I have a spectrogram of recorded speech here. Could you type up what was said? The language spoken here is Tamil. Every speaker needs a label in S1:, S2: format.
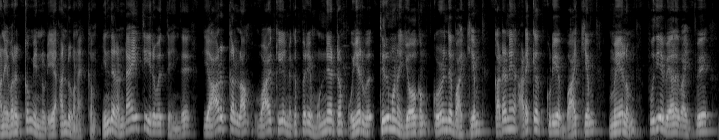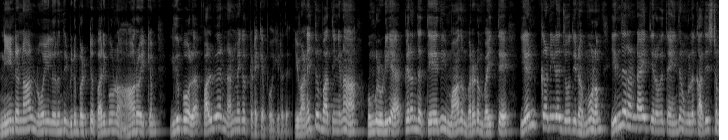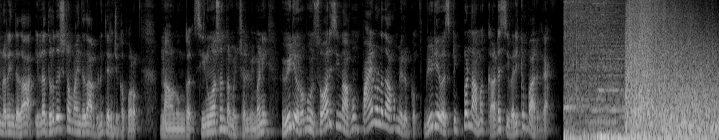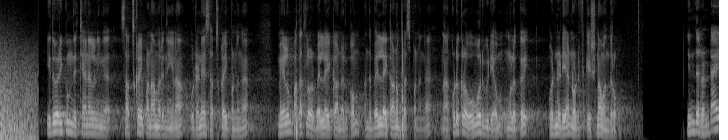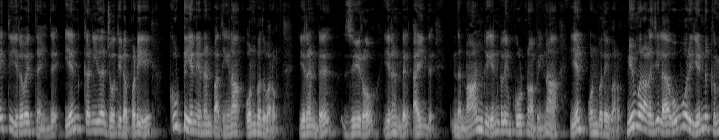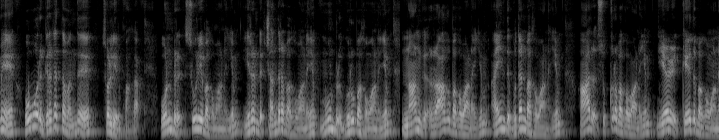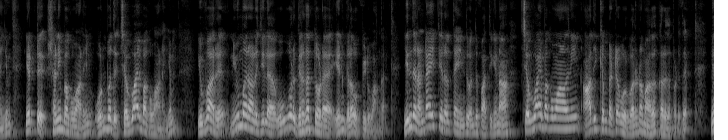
S1: அனைவருக்கும் என்னுடைய அன்பு வணக்கம். இந்த ரெண்டாயிரத்தி இருபத்தைந்து யாருக்கெல்லாம் வாழ்க்கையில் மிகப்பெரிய முன்னேற்றம் உயர்வு திருமண யோகம் குழந்தை பாக்கியம் கடனை அடைக்கக்கூடிய பாக்கியம் மேலும் புதிய வேலைவாய்ப்பு நீண்ட நாள் நோயிலிருந்து விடுபட்டு பரிபூர்ண ஆரோக்கியம் இதுபோல பல்வேறு நன்மைகள் கிடைக்கப் போகிறது. இவனைத்தும் பார்த்தீங்கன்னா உங்களுடைய பிறந்த தேதி மாதம் வருடம் வைத்து என் கணித ஜோதிடம் மூலம் இந்த ரெண்டாயிரத்தி இருபத்தி ஐந்து உங்களுக்கு அதிர்ஷ்டம் நிறைந்ததா இல்லை துரதிர்ஷ்டம் வாய்ந்ததா அப்படின்னு தெரிஞ்சுக்க போகிறோம் நான் உங்கள் சீனிவாசன் தமிழ்ச்செல்வி மணி. வீடியோ ரொம்பவும் சுவாரஸ்யமாகவும் பயனுள்ளதாகவும் இருக்கும். வீடியோவை ஸ்கிப் பண்ணாமல் கடைசி வரைக்கும் பாருங்கள்
S2: இது வரைக்கும் இந்த சேனல் நீங்கள் சப்ஸ்கிரைப் பண்ணாமல் இருந்தீங்கன்னா உடனே சப்ஸ்கிரைப் பண்ணுங்கள் மேலும் பக்கத்தில் ஒரு பெல் ஐக்கான் இருக்கும். அந்த பெல் ஐக்கானும் ப்ரெஸ் பண்ணுங்கள் நான் கொடுக்குற ஒவ்வொரு வீடியோவும் உங்களுக்கு உடனடியாக நோட்டிஃபிகேஷனாக வந்துடும்
S1: இந்த ரெண்டாயிரத்தி இருபத்தைந்து எண் கணித ஜோதிடப்படி கூட்டு எண் என்னன்னு பார்த்தீங்கன்னா ஒன்பது வரும். இரண்டு ஜீரோ இரண்டு ஐந்து. இந்த நான்கு எண்களையும் கூட்டணும் அப்படின்னா எண் ஒன்பதே வரும். நியூமராலஜியில் ஒவ்வொரு எண்ணுக்குமே ஒவ்வொரு கிரகத்தை வந்து சொல்லியிருப்பாங்க. ஒன்று சூரிய பகவானையும் இரண்டு சந்திர பகவானையும் மூன்று குரு பகவானையும் நான்கு ராகு பகவானையும் ஐந்து புதன் பகவானையும் ஆறு சுக்கர பகவானையும் ஏழு கேது பகவானையும் எட்டு சனி பகவானையும் ஒன்பது செவ்வாய் பகவானையும் இவ்வாறு நியூமராலஜியில் ஒவ்வொரு கிரகத்தோட எண்களை ஒப்பிடுவாங்க. இந்த ரெண்டாயிரத்தி இருபத்தைந்து வந்து பார்த்திங்கன்னா செவ்வாய் பகவானின் ஆதிக்கம் பெற்ற ஒரு வருடமாக கருதப்படுது.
